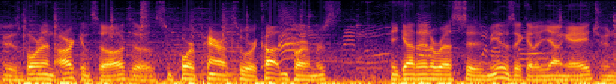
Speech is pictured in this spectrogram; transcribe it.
He was born in Arkansas to some poor parents who were cotton farmers. He got interested in music at a young age, and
